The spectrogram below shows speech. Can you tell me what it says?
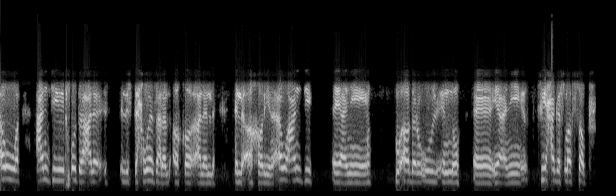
أو عندي قدرة على الاستحواذ على الآخر على ال- الآخرين. أو عندي يعني واقدر أقول إنه آه يعني في حاجة اسمها الصبر.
